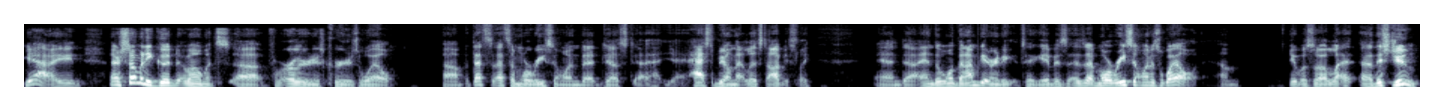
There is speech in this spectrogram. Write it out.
Yeah, I mean, there's so many good moments uh, from earlier in his career as well, uh, but that's that's a more recent one that just uh, has to be on that list, obviously. And uh, and the one that I'm getting ready to give is, is a more recent one as well. Um, it was uh, uh, this June,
